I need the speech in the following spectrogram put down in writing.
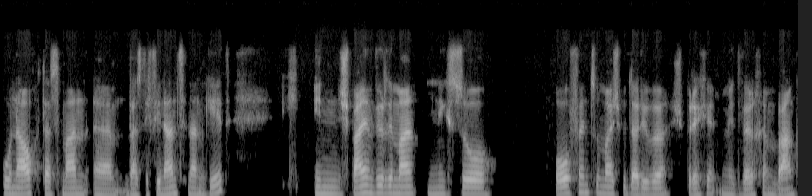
Und auch, dass man, ähm, was die Finanzen angeht, in Spanien würde man nicht so offen zum Beispiel darüber sprechen, mit welchem Bank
